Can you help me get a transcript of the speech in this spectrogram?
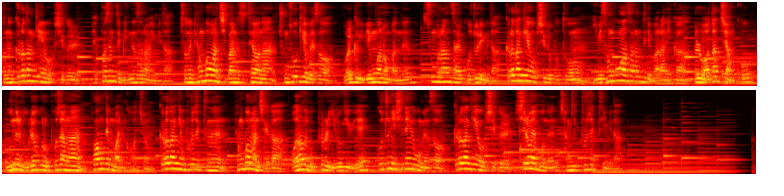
저는 끌어당김의 법칙을 100% 믿는 사람입니다. 저는 평범한 집안에서 태어난 중소기업에서 월급 200만원 받는 21살 고졸입니다. 끌어당김의 법칙을 보통 이미 성공한 사람들이 말하니까 별로 와닿지 않고 운을 노력으로 포장한 허황된 말인 것 같죠. 끌어당김 프로젝트는 평범한 제가 원하는 목표를 이루기 위해 꾸준히 실행해보면서 끌어당김의 법칙을 실험해보는 장기 프로젝트입니다.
